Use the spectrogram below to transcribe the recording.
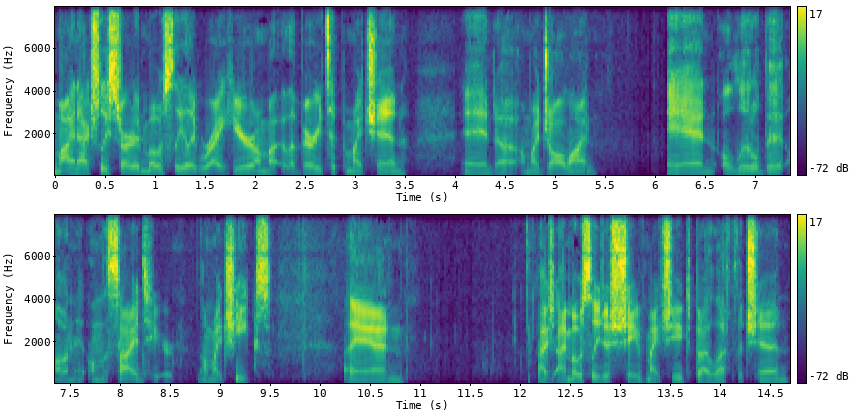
Mine actually started mostly like right here on my the very tip of my chin and uh, on my jawline, and a little bit on on the sides here on my cheeks, and I, I mostly just shaved my cheeks, but I left the chin.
